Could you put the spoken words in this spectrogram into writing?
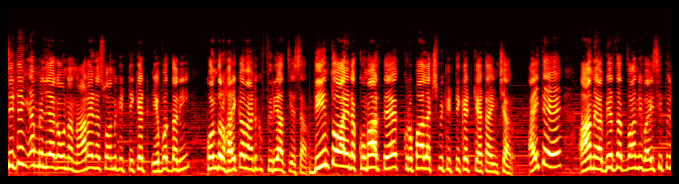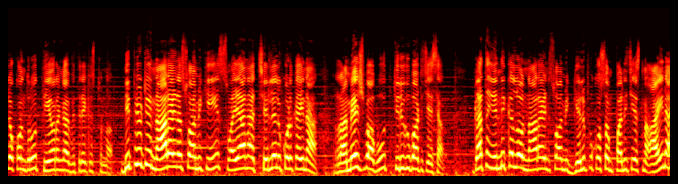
సిట్టింగ్ ఎమ్మెల్యేగా ఉన్న నారాయణ స్వామికి టికెట్ ఇవ్వద్దని కొందరు హైకమాండ్కు ఫిర్యాదు చేశారు. దీంతో ఆయన కుమార్తె కృపాలక్ష్మికి టికెట్ కేటాయించారు. అయితే ఆమె అభ్యర్థత్వాన్ని వైసీపీలో కొందరు తీవ్రంగా వ్యతిరేకిస్తున్నారు. డిప్యూటీ నారాయణ స్వామికి స్వయానా చెల్లెలు కొడుకైన రమేష్ బాబు తిరుగుబాటు చేశారు. గత ఎన్నికల్లో నారాయణ స్వామి గెలుపు కోసం పనిచేసిన ఆయన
